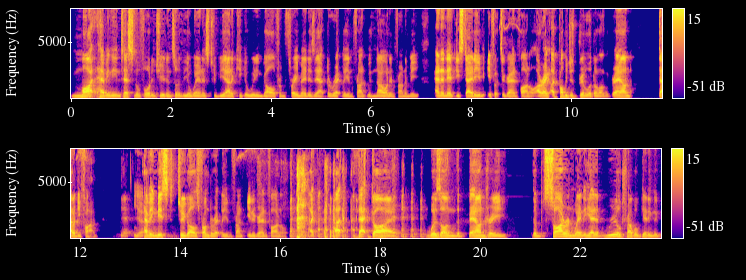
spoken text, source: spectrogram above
might having the intestinal fortitude and sort of the awareness to be able to kick a winning goal from three meters out directly in front with no one in front of me and an empty stadium if it's a grand final. I reckon I'd probably just dribble it along the ground. That'd be fine. Yeah. Yeah. Having missed two goals from directly in front in a grand final, like, but that guy was on the boundary. The siren went. He had real trouble getting the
